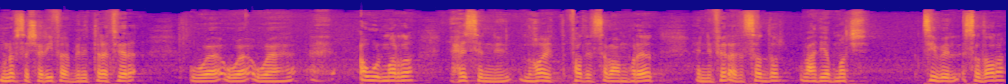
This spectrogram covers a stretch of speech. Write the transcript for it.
منافسة شريفة بين الثلاث فرق. واول مرة يحس إن لغاية فاضل سبع مباريات إن فرقة تتصدر وبعديها بماتش تسيب الصدارة.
